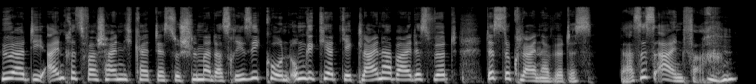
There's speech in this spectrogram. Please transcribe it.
höher die Eintrittswahrscheinlichkeit, desto schlimmer das Risiko und umgekehrt, je kleiner beides wird, desto kleiner wird es. Das ist einfach. Mhm.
